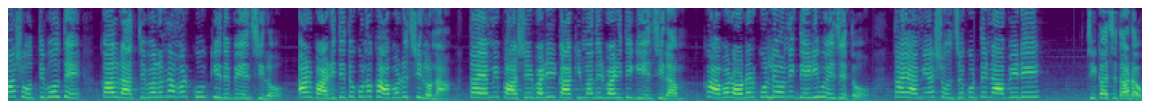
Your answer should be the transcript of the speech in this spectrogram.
মা, সত্যি বলতে কাল রাত্রিবেলা না আমার খুব খিদে পেয়েছিল। আর বাড়িতে তো কোনো খাবারও ছিল না। তাই আমি পাশের বাড়ির কাকিমাদের বাড়িতে গিয়েছিলাম। খাবার অর্ডার করলে অনেক দেরি হয়ে যেত। তাই আমি আর সহ্য করতে না পেরে ঠিক আছে, দাঁড়াও।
